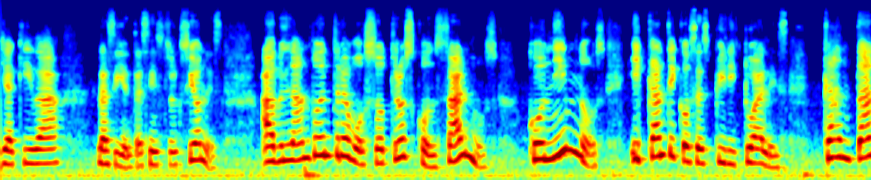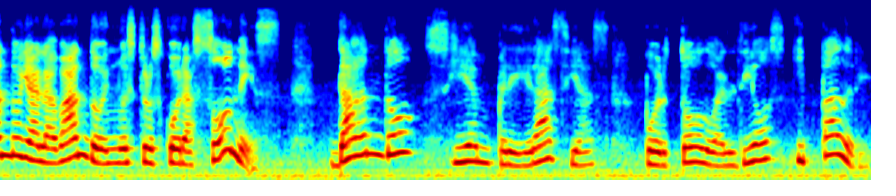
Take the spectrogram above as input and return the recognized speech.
Y aquí da las siguientes instrucciones, hablando entre vosotros con salmos, con himnos y cánticos espirituales, cantando y alabando en nuestros corazones dando siempre gracias por todo al Dios y Padre,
